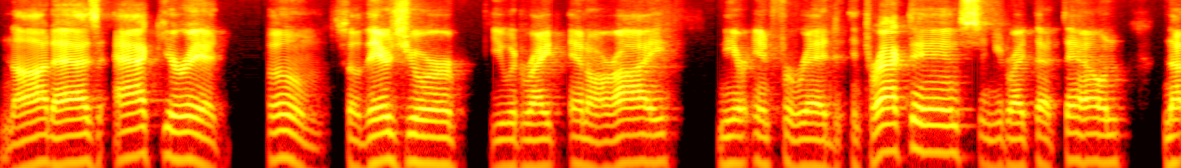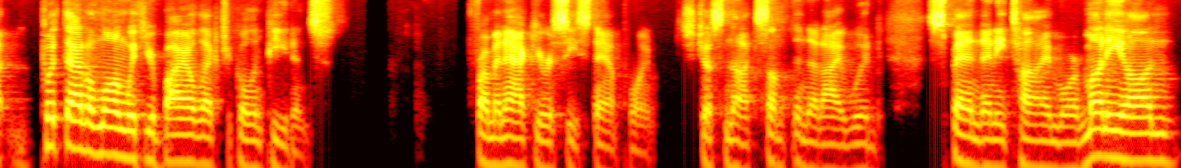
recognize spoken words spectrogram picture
not as accurate boom so there's your you would write nri near infrared interactance, and you'd write that down. Not put that along with your bioelectrical impedance from an accuracy standpoint. It's just not something that I would spend any time or money on.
